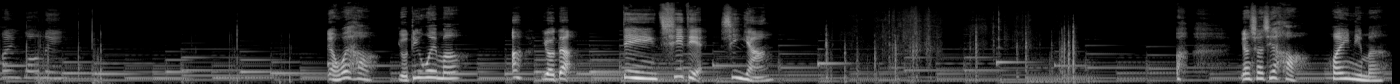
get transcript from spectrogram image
欢迎光临，两位好，有定位吗？啊，有的，定七点，姓杨。啊，杨小姐好，欢迎你们，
